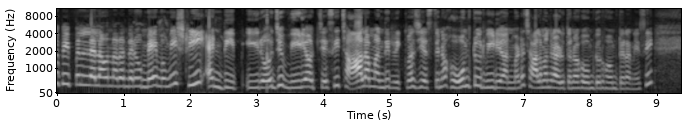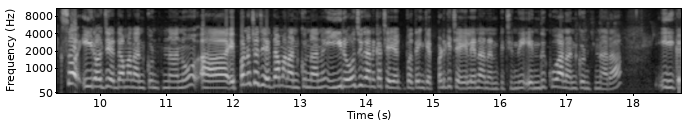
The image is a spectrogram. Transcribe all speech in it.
తెలుగు పీపుల్ ఎలా ఉన్నారు అందరూ? మేము మీ శ్రీ అండ్ దీప్. ఈరోజు వీడియో వచ్చేసి చాలామంది రిక్వెస్ట్ చేస్తున్న హోమ్ టూర్ వీడియో అనమాట చాలామంది అడుగుతున్నారు హోమ్ టూర్ హోమ్ టూర్ అనేసి. సో ఈరోజు చేద్దామని అనుకుంటున్నాను. ఎప్పటి నుంచో చేద్దామని అనుకున్నాను. ఈ రోజు కనుక చేయకపోతే ఇంకెప్పటికీ చేయలేను అని అనిపించింది. ఎందుకు అని అనుకుంటున్నారా? ఇక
